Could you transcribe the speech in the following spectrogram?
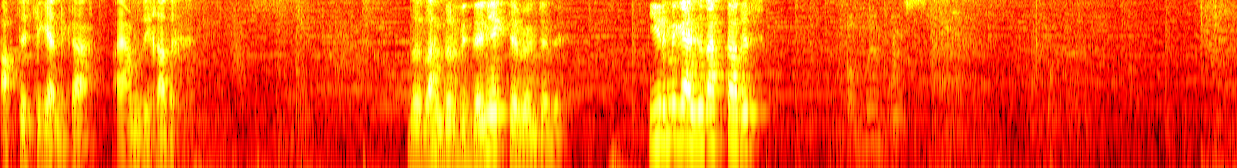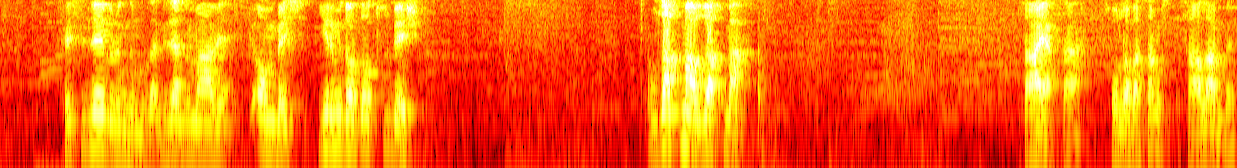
Abdestli geldik ha. Ayağımızı yıkadık. Dur lan dur bir deneyek de önce bir. 20 geldi dakika bir. Sessizliğe büründüm burada. Güzel bir mavi. Bir 15. 24'de 35. Uzatma uzatma. Sağ ayak sağ. Solla basam sağlam ben.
